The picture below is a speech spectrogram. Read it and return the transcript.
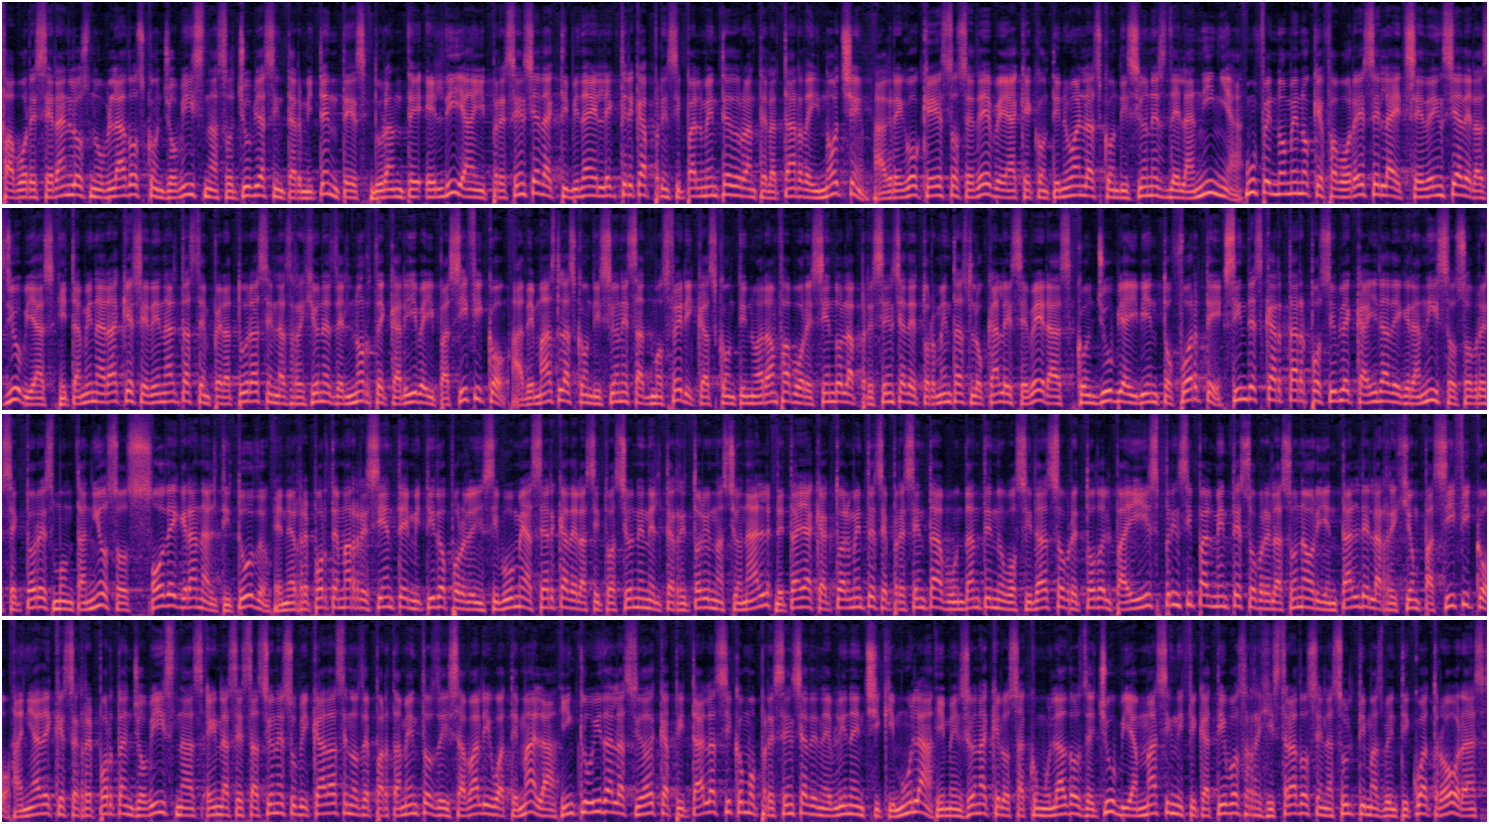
favorecerán los nublados con lloviznas o lluvias intermitentes durante el día y presencia de actividad eléctrica principalmente durante la tarde y noche. Agregó que esto se debe a que continúan las condiciones de la niña, un fenómeno que favorece la excedencia de las lluvias y también hará que se den altas temperaturas en las regiones del norte, Caribe y Pacífico. Además, las condiciones atmosféricas continuarán favoreciendo la presencia de tormentas locales severas con lluvia y viento fuerte, sin descartar posible caída de granizo sobre sectores montañosos o de gran altitud. En el reporte más reciente emitido por el Insibume acerca de la situación en el territorio nacional, detalla que actualmente se presenta abundante nubosidad sobre todo el país, principalmente sobre la zona oriental de la región Pacífico. Añade que se reportan lloviznas en las estaciones ubicadas en los departamentos de Izabal y Guatemala, incluida la ciudad capital, así como presencia de neblina en Chiquimula, y menciona que los acumulados de lluvia más significativos registrados en las últimas 24 horas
